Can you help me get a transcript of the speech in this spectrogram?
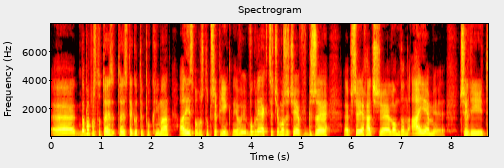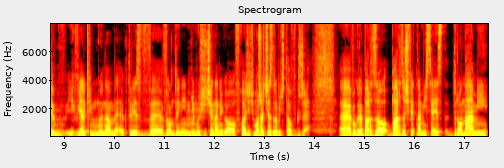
E, no po prostu to jest, to jest tego typu klimat, ale jest po prostu przepiękny. W ogóle jak chcecie, możecie w grze e, przejechać London Eye'em, czyli tym ich wielkim młynem, który jest w, w Londynie. Nie musicie na niego wchodzić, możecie zrobić to w grze. W ogóle bardzo, bardzo świetna misja jest dronami,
